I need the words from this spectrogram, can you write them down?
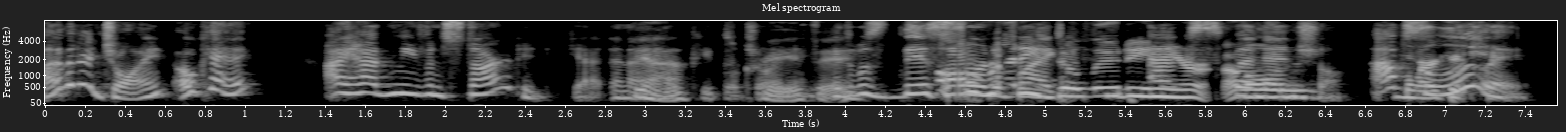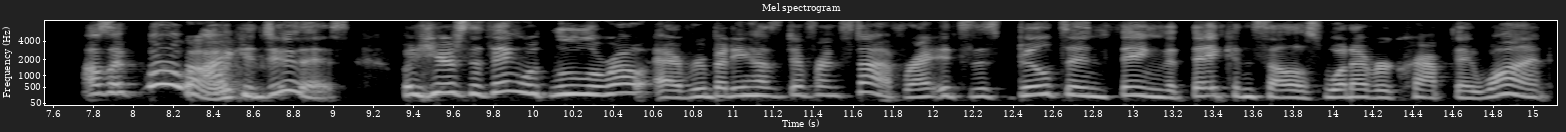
I'm gonna join. Okay. I hadn't even started yet. And I had people it's joining. crazy. It was this sort of Already like diluting your own. Absolutely. share. I was like, whoa, I Oh. could do this. But here's the thing with LuLaRoe, everybody has different stuff, right? It's this built-in thing that they can sell us whatever crap they want.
